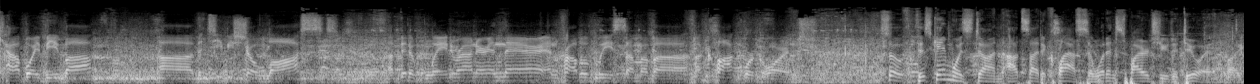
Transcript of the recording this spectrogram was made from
Cowboy Bebop, uh, the TV show Lost, a bit of Blade Runner in there, probably some of a, a Clockwork Orange. So this game was done outside of class. So what inspired you to do it? Like,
